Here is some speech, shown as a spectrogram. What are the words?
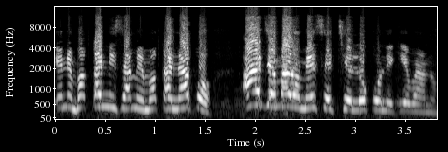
એને મકાનની સામે મકાન આપો. આ જ અમારો મેસેજ છે લોકોને કહેવાનો.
